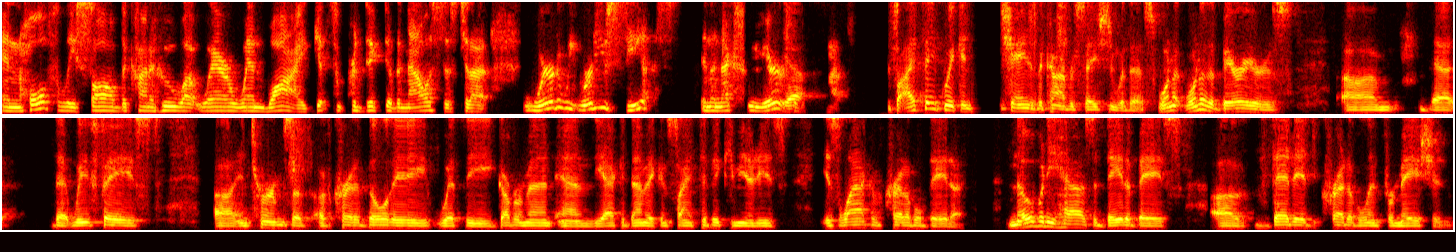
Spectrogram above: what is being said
and hopefully solve the kind of who, what, where, when, why, get some predictive analysis to that. Where do we where do you see us in the next few years? Yeah. So I think we can change the conversation with this. One one of the barriers um, that that we've faced uh, in terms of, of credibility with the government and the academic and scientific communities is lack of credible data. Nobody has a database of vetted, credible information.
